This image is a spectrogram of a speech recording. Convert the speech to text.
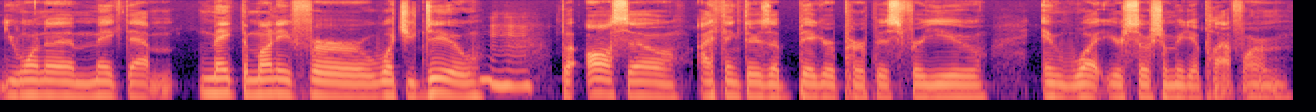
You want to make that make the money for what you do, but also I think there's a bigger purpose for you in what your social media platform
